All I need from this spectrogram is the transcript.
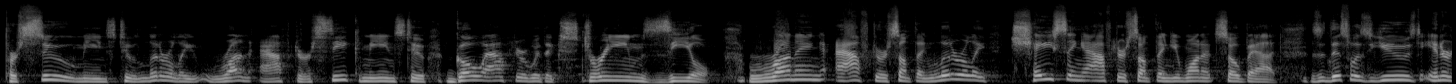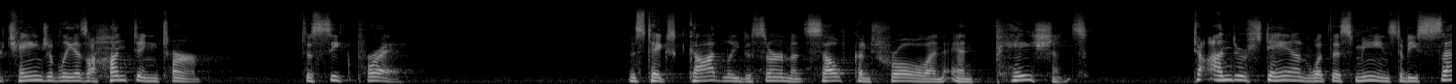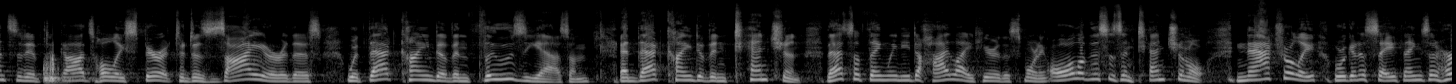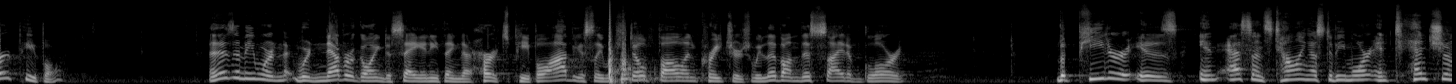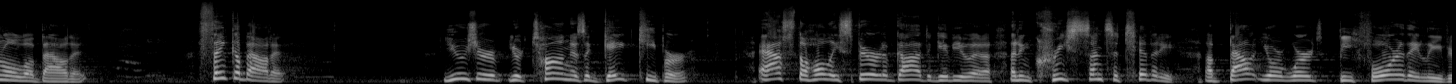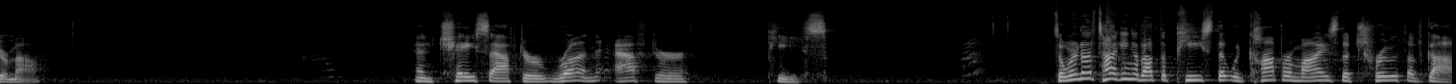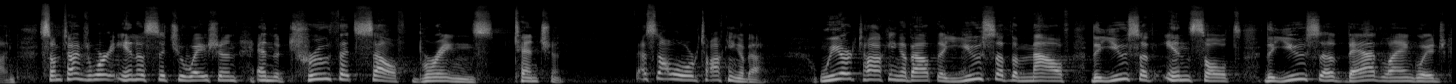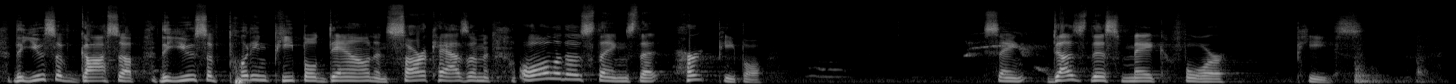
Pursue means to literally run after. Seek means to go after with extreme zeal. Running after something, literally chasing after something you want it so bad. This was used interchangeably as a hunting term to seek prey. This takes godly discernment, self control, and, and patience to understand what this means, to be sensitive to God's Holy Spirit, to desire this with that kind of enthusiasm and that kind of intention. That's the thing we need to highlight here this morning. All of this is intentional. Naturally, we're going to say things that hurt people. And that doesn't mean we're, we're never going to say anything that hurts people. Obviously, we're still fallen creatures. We live on this side of glory. But Peter is, in essence, telling us to be more intentional about it. Think about it. Use your, your tongue as a gatekeeper. Ask the Holy Spirit of God to give you a, an increased sensitivity about your words before they leave your mouth. And chase after, run after peace. So, we're not talking about the peace that would compromise the truth of God. Sometimes we're in a situation and the truth itself brings tension. That's not what we're talking about. We are talking about the use of the mouth, the use of insults, the use of bad language, the use of gossip, the use of putting people down and sarcasm, and all of those things that hurt people saying, Does this make for peace?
